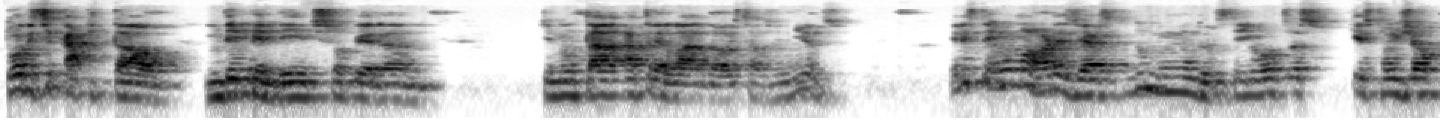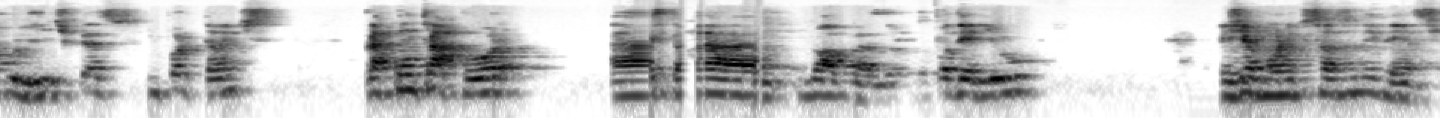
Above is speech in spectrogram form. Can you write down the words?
todo esse capital independente, soberano, que não está atrelado aos Estados Unidos, eles têm o maior exército do mundo, eles têm outras questões geopolíticas importantes para contrapor a questão do, do poderio hegemônico estadunidense.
